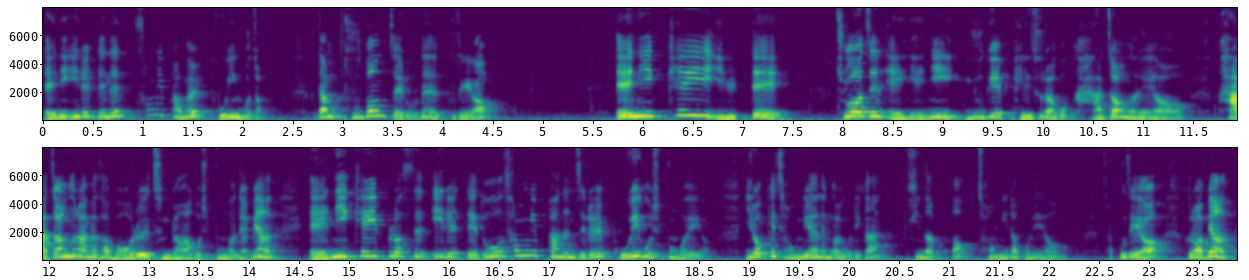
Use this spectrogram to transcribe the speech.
n이 1일 때는 성립함을 보인 거죠. 그 다음 두 번째로는 보세요. n이 k일 때 주어진 an이 6의 배수라고 가정을 해요. 가정을 하면서 뭐를 증명하고 싶은 거냐면 n이 k 플러스 1일 때도 성립하는지를 보이고 싶은 거예요. 이렇게 정리하는 걸 우리가 귀납법 정의라고 해요. 자 보세요. 그러면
